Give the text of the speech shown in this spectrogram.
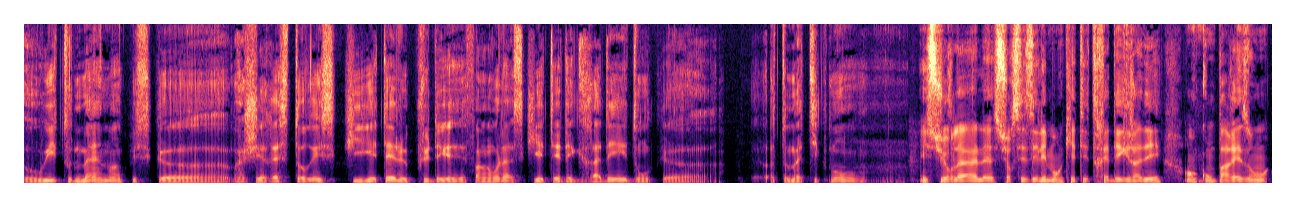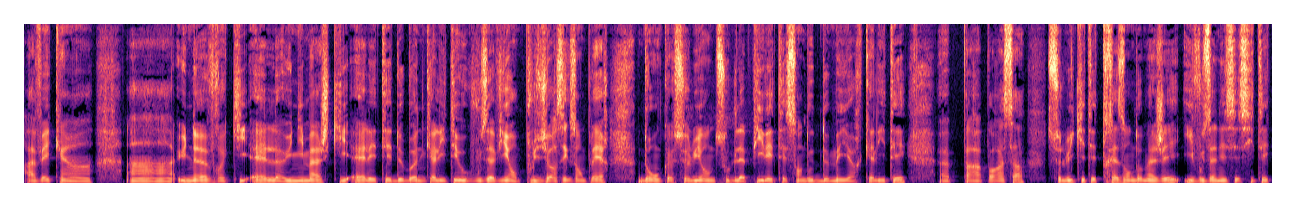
oui, tout de même, hein, puisque bah, j'ai restauré ce qui était le plus, enfin voilà, ce qui était dégradé, donc euh, automatiquement. Et sur, ces éléments qui étaient très dégradés, en comparaison avec un, un, une œuvre qui, elle, une image qui, elle, était de bonne qualité ou que vous aviez en plusieurs exemplaires, donc celui en dessous de la pile était sans doute de meilleure qualité, euh, par rapport à ça, celui qui était très endommagé, il vous a nécessité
